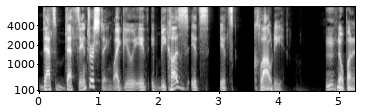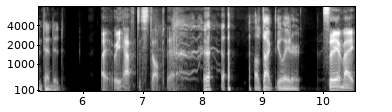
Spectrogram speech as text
that's that's interesting. Like it, it, because it's it's cloudy. Hmm? No pun intended. I, we have to stop there. I'll talk to you later. See you, mate.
